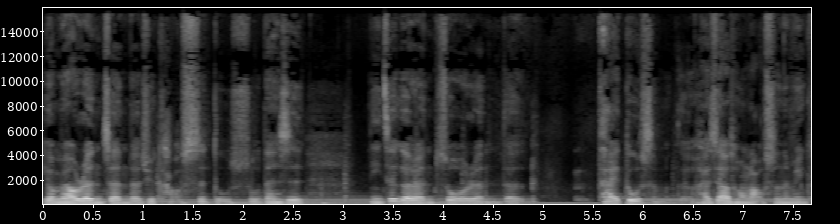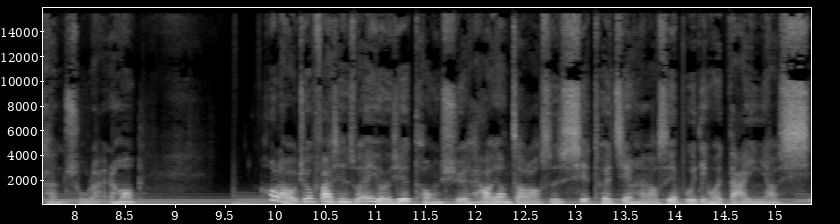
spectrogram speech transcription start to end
有没有认真的去考试读书，但是你这个人做人的态度什么的，还是要从老师那边看出来。然后后来我就发现说，哎，有一些同学他好像找老师写推荐函，老师也不一定会答应要写。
